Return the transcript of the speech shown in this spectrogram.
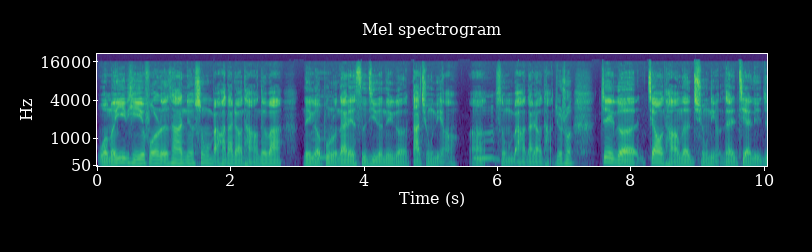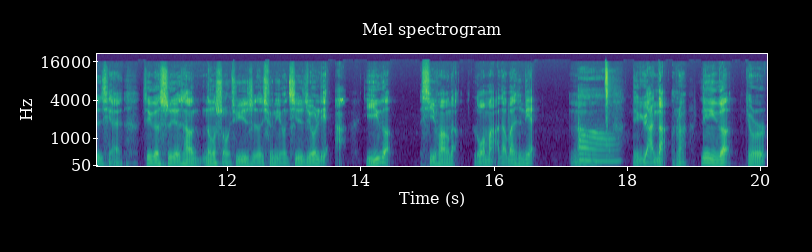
我们一提佛罗伦萨，就圣母百花大教堂，对吧？那个布鲁奈雷斯基的那个大穹顶啊，圣母百花大教堂，就是说这个教堂的穹顶在建立之前，这个世界上能首屈一指的穹顶其实只有俩，一个西方的，罗马的万神殿，嗯，哦，那个圆的是吧？另一个就是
